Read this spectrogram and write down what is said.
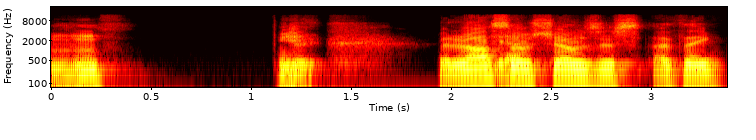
Mm-hmm. But it also Yeah. shows us, I think,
